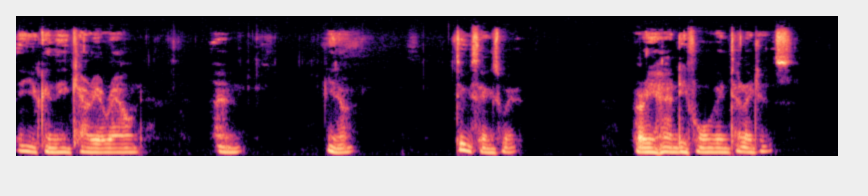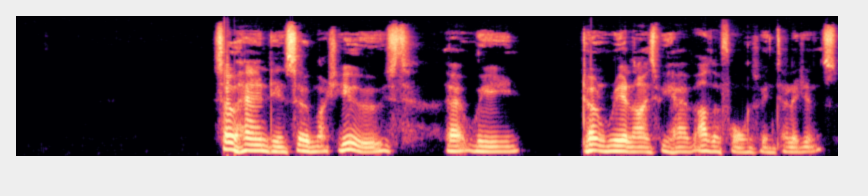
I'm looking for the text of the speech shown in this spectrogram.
that you can then carry around and, you know, do things with. Very handy form of intelligence. So handy and so much used that we don't realize we have other forms of intelligence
